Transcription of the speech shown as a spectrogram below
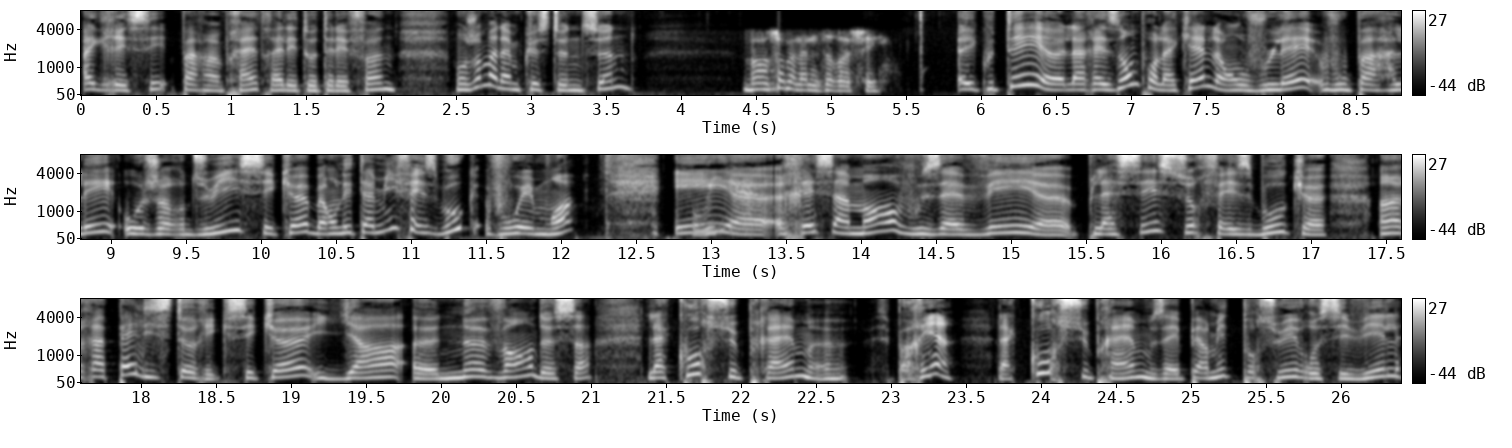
agressée par un prêtre. Elle est au téléphone. Bonjour, Madame Christensen. Bonjour, Madame Durocher. Écoutez, euh, la raison pour laquelle on voulait vous parler aujourd'hui, c'est que ben, on est amis Facebook, vous et moi, et euh, récemment vous avez placé sur Facebook un rappel historique. C'est que il y a neuf ans de ça, la Cour suprême c'est pas rien. La Cour suprême vous avez permis de poursuivre au civil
